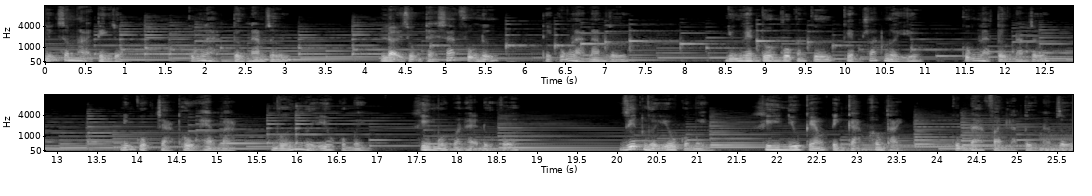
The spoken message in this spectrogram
Những xâm hại tình dục cũng là từ nam giới lợi dụng thể xác phụ nữ thì cũng là nam giới. Những ghen tuông vô căn cứ kiểm soát người yêu cũng là từ nam giới. Những cuộc trả thù hèn mạt với người yêu của mình khi mối quan hệ đổ vỡ, giết người yêu của mình khi níu kéo tình cảm không thành cũng đa phần là từ nam giới.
